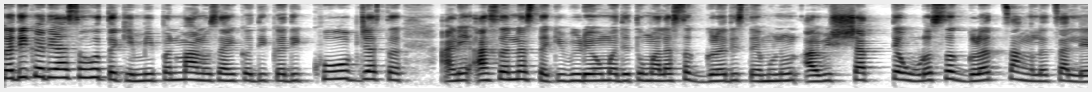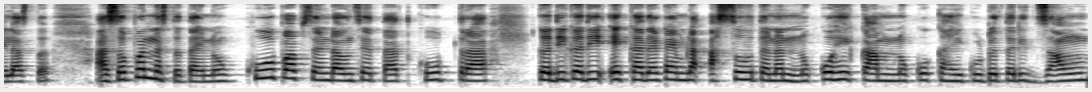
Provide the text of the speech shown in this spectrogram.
कधी कधी असं होतं की मी पण माणूस आहे कधी कधी खूप जास्त आणि असं नसतं की व्हिडिओमध्ये तुम्हाला सगळं दिसतंय म्हणून आयुष्यात तेवढं सगळंच चांगलं चाललेलं असतं. असं पण नसतं ताईनो. खूप अप्स अँड डाऊन्स येतात खूप त्रास कधी कधी एखाद्या टाईमला असं होतं ना नको हे काम नको काही कुठंतरी जाऊन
